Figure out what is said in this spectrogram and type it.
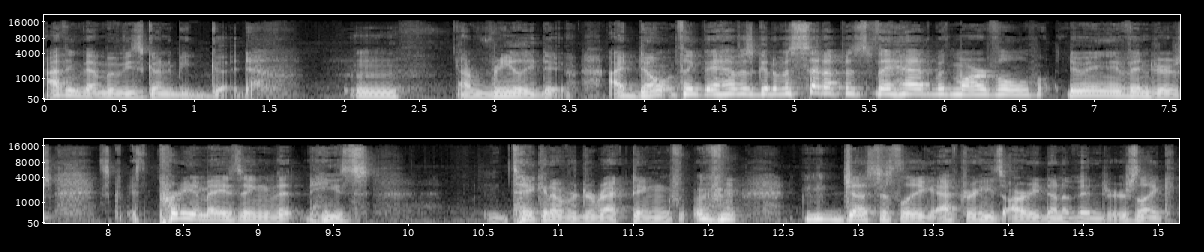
I think that movie's going to be good. I really do. I don't think they have as good of a setup as they had with Marvel doing Avengers. It's, it's pretty amazing that he's taken over directing Justice League after he's already done Avengers. Like,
